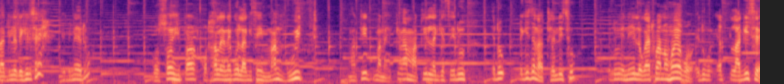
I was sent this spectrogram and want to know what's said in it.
লাগিলে দেখিছে এইপিনে এইটো গছৰ শিপাৰত কঁঠাল এনেকৈ লাগিছে, ইমান গুৰিত মাটিত মানে কিবা মাটিত লাগি আছে। এইটো এইটো দেখিছে না ঠেলিছোঁ। এইটো এনেই লগাই থোৱা নহয় আকৌ। এইটো ইয়াত লাগিছে।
